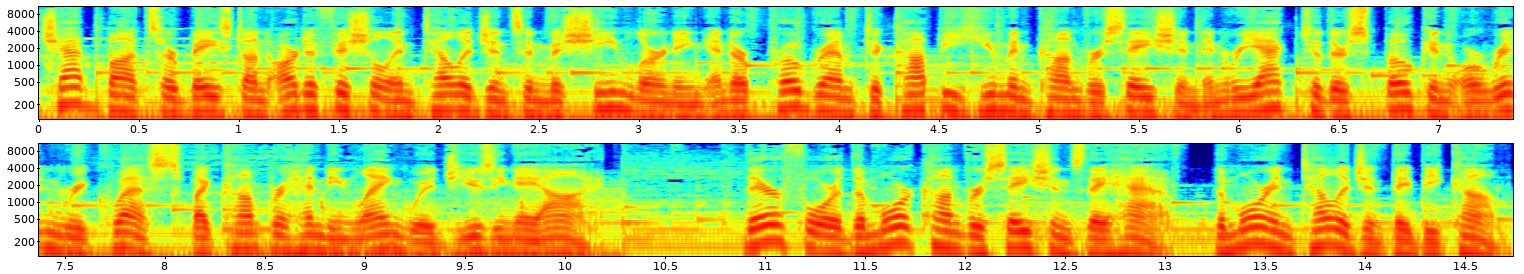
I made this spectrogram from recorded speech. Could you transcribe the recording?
Chatbots are based on artificial intelligence and machine learning and are programmed to copy human conversation and react to their spoken or written requests by comprehending language using AI. Therefore the more conversations they have, the more intelligent they become.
